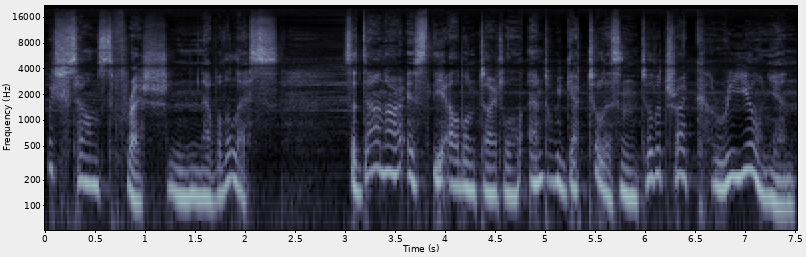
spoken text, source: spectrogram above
which sounds fresh nevertheless. Sadhana is the album title, and we get to listen to the track Reunion.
